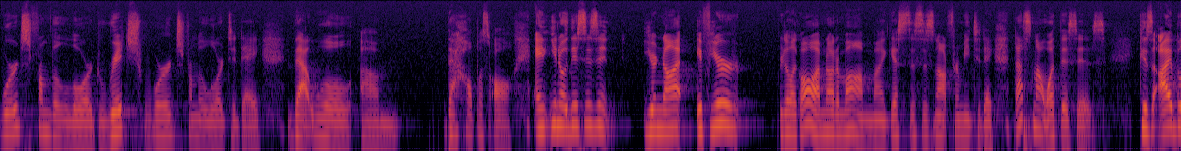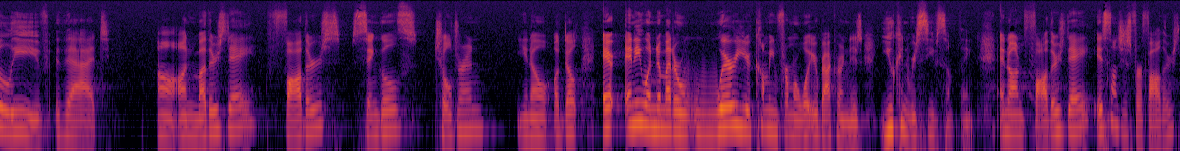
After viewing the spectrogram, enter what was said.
words from the lord rich words from the lord today that will um, that help us all. And you know this isn't you're not if you're you're like, oh, I'm not a mom. I guess this is not for me today. That's not what this is. Because I believe that uh, on Mother's Day, fathers, singles, children, you know, adult, anyone, no matter where you're coming from or what your background is, you can receive something. And on Father's Day, it's not just for fathers,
